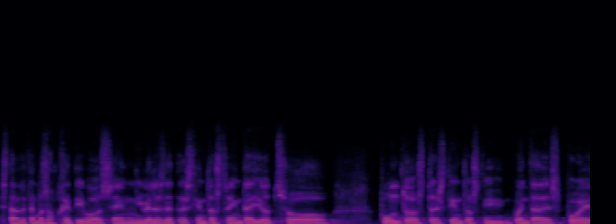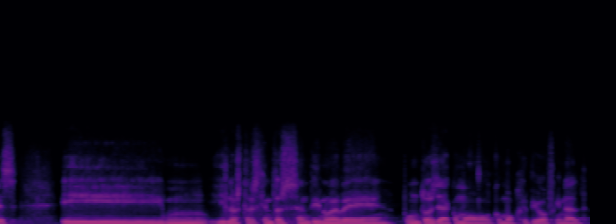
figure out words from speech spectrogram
establecemos objetivos en niveles de 338 puntos, 350 después y, y los 369 puntos ya como objetivo final.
